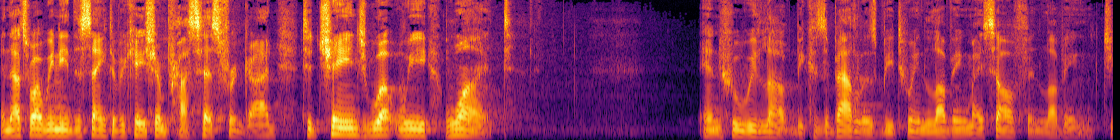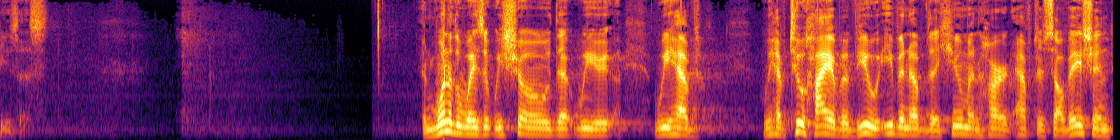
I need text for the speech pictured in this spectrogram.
And that's why we need the sanctification process for God to change what we want and who we love, because the battle is between loving myself and loving Jesus. And one of the ways that we show that we, we, have, we have too high of a view, even of the human heart after salvation,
